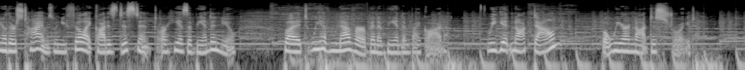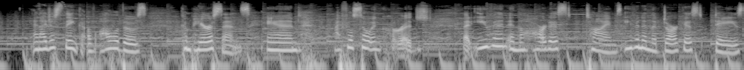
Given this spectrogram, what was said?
You know, there's times when you feel like God is distant or He has abandoned you, but we have never been abandoned by God. We get knocked down, but we are not destroyed. And I just think of all of those comparisons, and I feel so encouraged that even in the hardest times, even in the darkest days,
